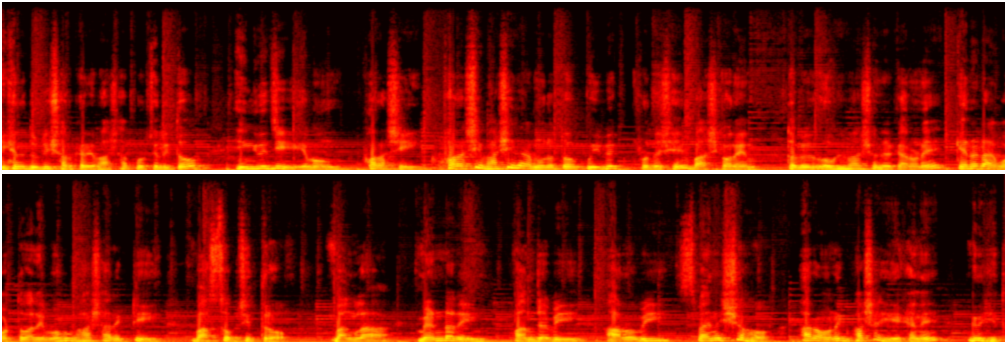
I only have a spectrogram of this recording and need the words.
এখানে দুটি সরকারি ভাষা প্রচলিত, ইংরেজি এবং ফরাসি। ফরাসি ভাষীরা মূলত কুইবেক প্রদেশে বাস করেন। তবে অভিবাসনের কারণে কানাডা বর্তমানে বহু ভাষার একটি বাস্তব চিত্র। বাংলা, ম্যান্ডারিন, পাঞ্জাবি, আরবি, স্প্যানিশ সহ আরও অনেক ভাষাই এখানে গৃহীত।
